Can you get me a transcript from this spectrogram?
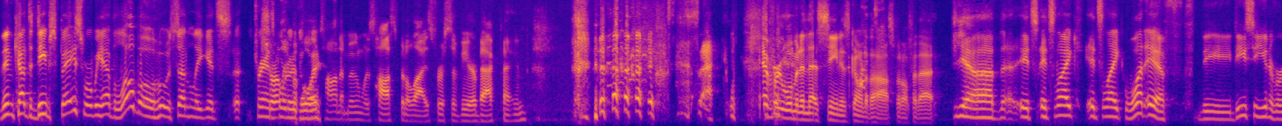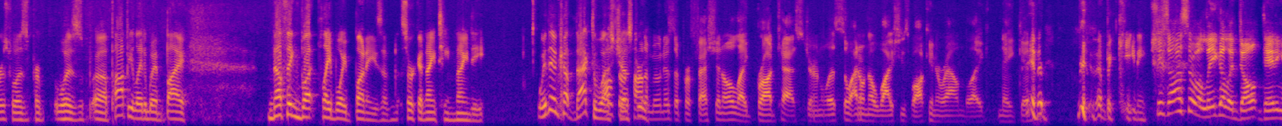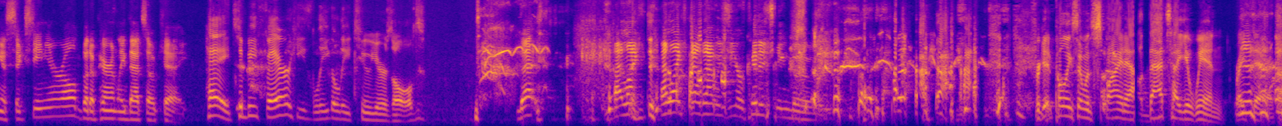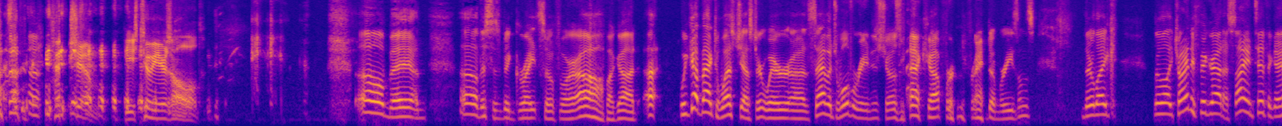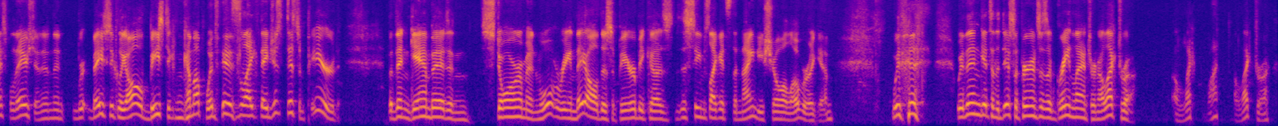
Then cut to deep space where we have Lobo, who suddenly gets uh, Shortly transported before away. Tana Moon was hospitalized for severe back pain. exactly. Every woman in that scene is going to the hospital for that. Yeah, it's it's like it's like what if the DC universe was was uh, populated with by nothing but Playboy bunnies of circa 1990. We then cut back to Westchester. Also, Westchester. Tana Moon is a professional like broadcast journalist, so I don't know why she's walking around like naked. in a, in a bikini. She's also a legal adult dating a 16 year old, but apparently that's okay. hey, to be fair, he's legally two years old. That I like. I like how that was your finishing move. Forget pulling someone's spine out. That's how you win, right there. Finish him. He's two years old. Oh man, oh this has been great so far. Oh my god. Uh, we cut back to Westchester where uh, Savage Wolverine just shows back up for random reasons. They're like they're like trying to figure out a scientific explanation, and then basically all Beastie can come up with is like they just disappeared. But then Gambit and Storm and Wolverine they all disappear because this seems like it's the '90s show all over again. We we then get to the disappearances of Green Lantern, Elektra, Elect what Elektra,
